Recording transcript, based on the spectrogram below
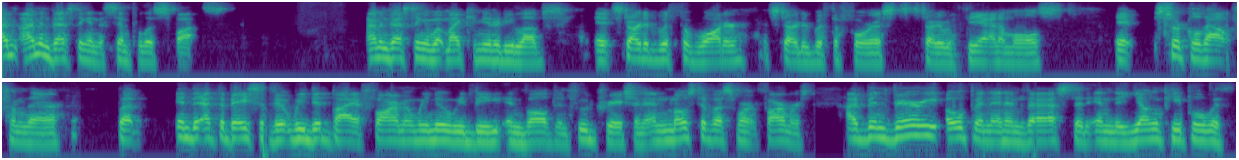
I'm, I'm investing in the simplest spots. I'm investing in what my community loves. It started with the water. It started with the forest. Started with the animals. It circled out from there. But the, at the base of it, we did buy a farm and we knew we'd be involved in food creation. And most of us weren't farmers. I've been very open and invested in the young people with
